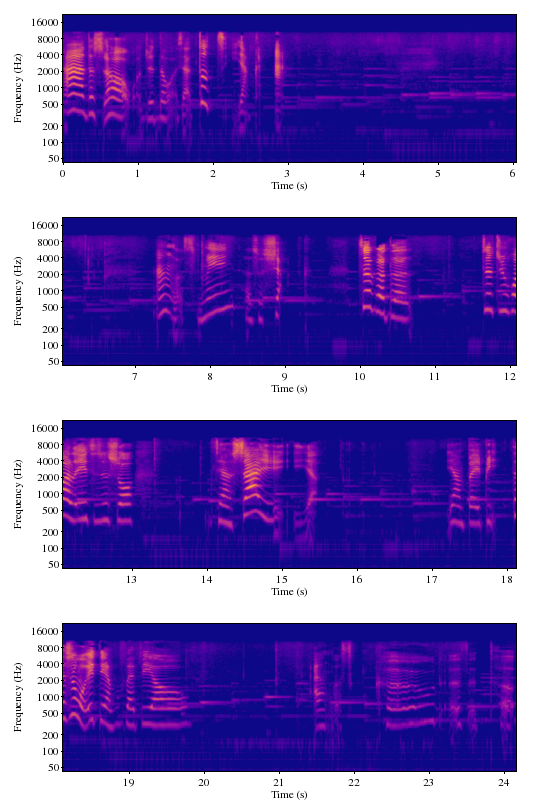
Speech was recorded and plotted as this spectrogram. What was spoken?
啊的时候，我觉得我像兔子一样开心。I'm as mean as a shark。这个的这句话的意思是说，像鲨鱼一样一样卑鄙，但是我一点也不卑鄙哦。I'm as cold as a toad。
